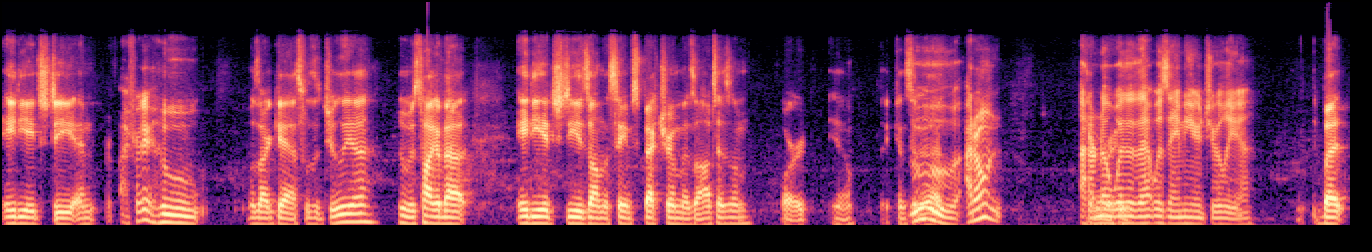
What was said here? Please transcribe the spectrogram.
adhd and i forget who was our guest was it julia who was talking about adhd is on the same spectrum as autism or you know they consider that. Ooh, I don't I don't know whether that was Amy or Julia. but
